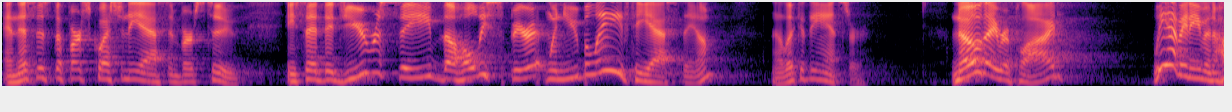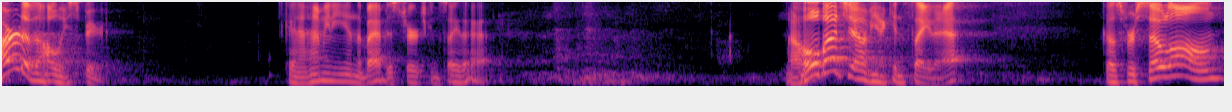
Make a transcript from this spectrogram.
And this is the first question he asks in verse 2. He said, Did you receive the Holy Spirit when you believed? He asked them. Now look at the answer. No, they replied. We haven't even heard of the Holy Spirit. Okay, now how many in the Baptist church can say that? A whole bunch of you can say that. Because for so long,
